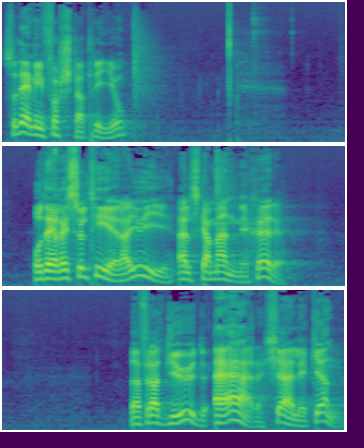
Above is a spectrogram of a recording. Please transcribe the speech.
Så det är min första prio. Och det resulterar ju i älska människor. Därför att Gud är kärleken.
